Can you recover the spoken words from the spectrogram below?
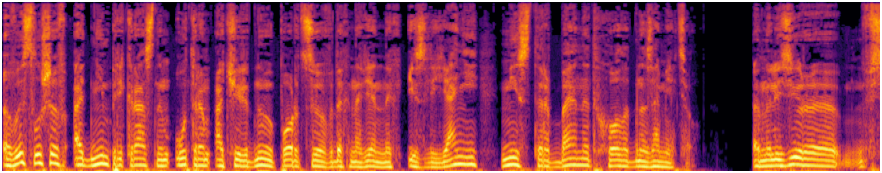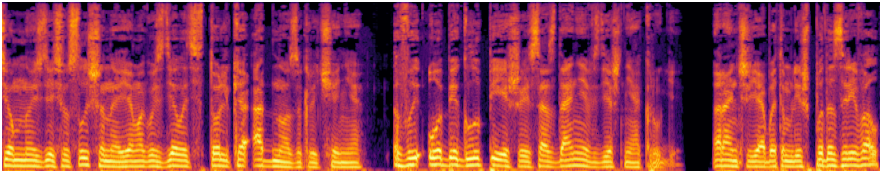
Выслушав одним прекрасным утром очередную порцию вдохновенных излияний, мистер Беннет холодно заметил. «Анализируя все мной здесь услышанное, я могу сделать только одно заключение. Вы обе глупейшие создания в здешней округе. Раньше я об этом лишь подозревал,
